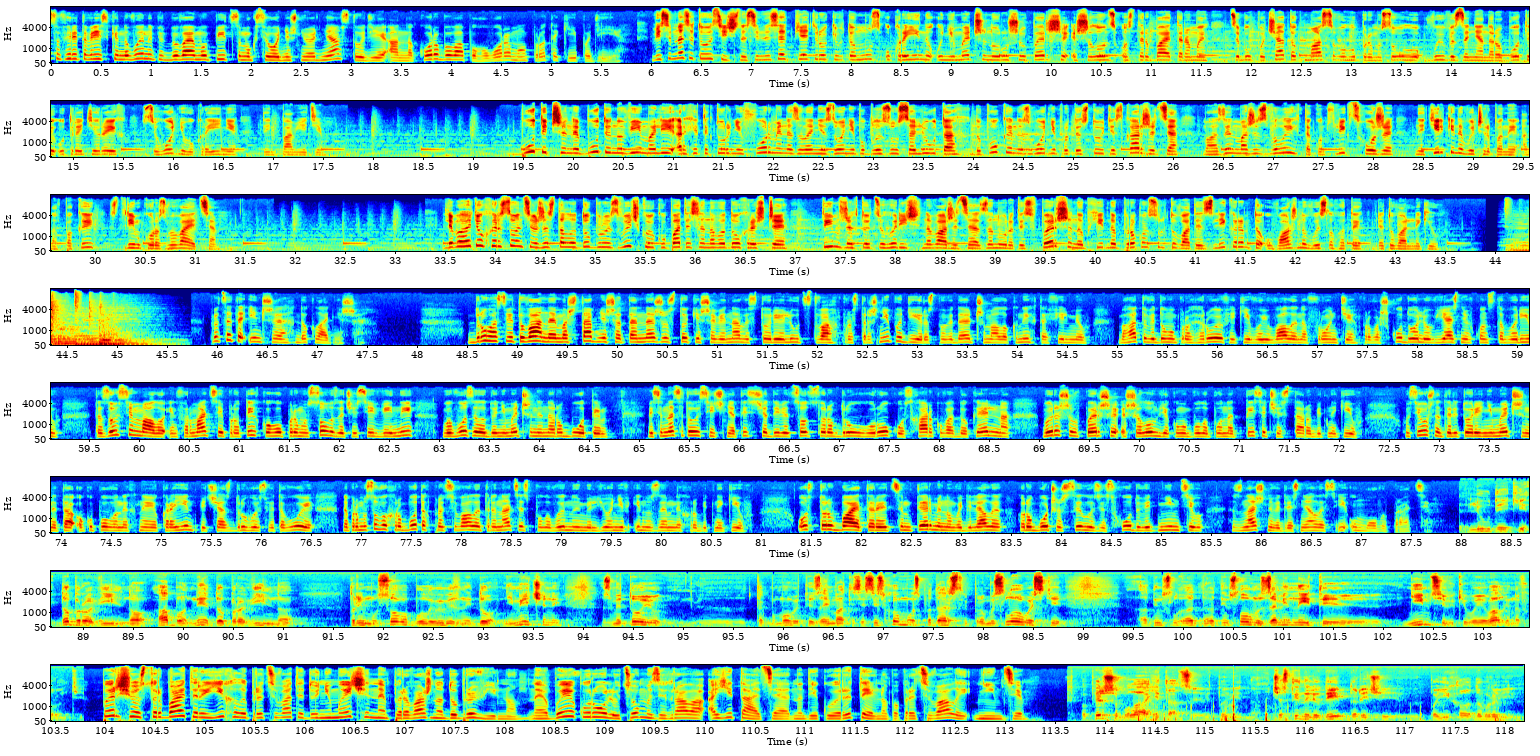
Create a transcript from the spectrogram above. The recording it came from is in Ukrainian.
Вас ефірі Таврійські новини. Підбиваємо підсумок сьогоднішнього дня. В студії Анна Коробова поговоримо про такі події. 18 січня, 75 років тому, з України у Німеччину рушив перший ешелон з остербайтерами. Це був початок масового примусового вивезення на роботи у Третій рейх. Сьогодні в Україні День пам'яті. Бути чи не бути новій малій архітектурній формі на зеленій зоні поблизу салюта. Допоки незгодні протестують і скаржаться, магазин майже звели, та конфлікт, схоже, не тільки не вичерпаний, а навпаки, стрімко розвивається. Для багатьох херсонців вже стало доброю звичкою купатися на водохреще. Тим же, хто цьогоріч наважиться зануритись вперше, необхідно проконсультуватись з лікарем та уважно вислухати рятувальників. Про це та інше докладніше. Друга світова наймасштабніша та найжорстокіша війна в історії людства. Про страшні події розповідають чимало книг та фільмів. Багато відомо про героїв, які воювали на фронті, про важку долю в'язнів концтаборів. Та зовсім мало інформації про тих, кого примусово за часів війни вивозили до Німеччини на роботи. 18 січня 1942 року з Харкова до Кельна вирушив перший ешелон, в якому було понад 1100 робітників. Усього ж на території Німеччини та окупованих нею країн під час Другої світової на примусових роботах працювали 13,5 мільйонів іноземних робітників. Осторбайтери цим терміном виділяли робочу силу зі сходу від німців. Значно відрізнялись і умови праці. люди, які добровільно або недобровільно примусово були вивезені до Німеччини з метою, е, так би мовити, займатися сільському господарстві, промисловості, одним, одним словом, замінити німців, які воювали на фронті. Перші остарбайтери їхали працювати до Німеччини переважно добровільно. Неабияку роль у цьому зіграла агітація, над якою ретельно попрацювали німці. По-перше, була агітація, відповідна. Частина людей, до речі, поїхала добровільно.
